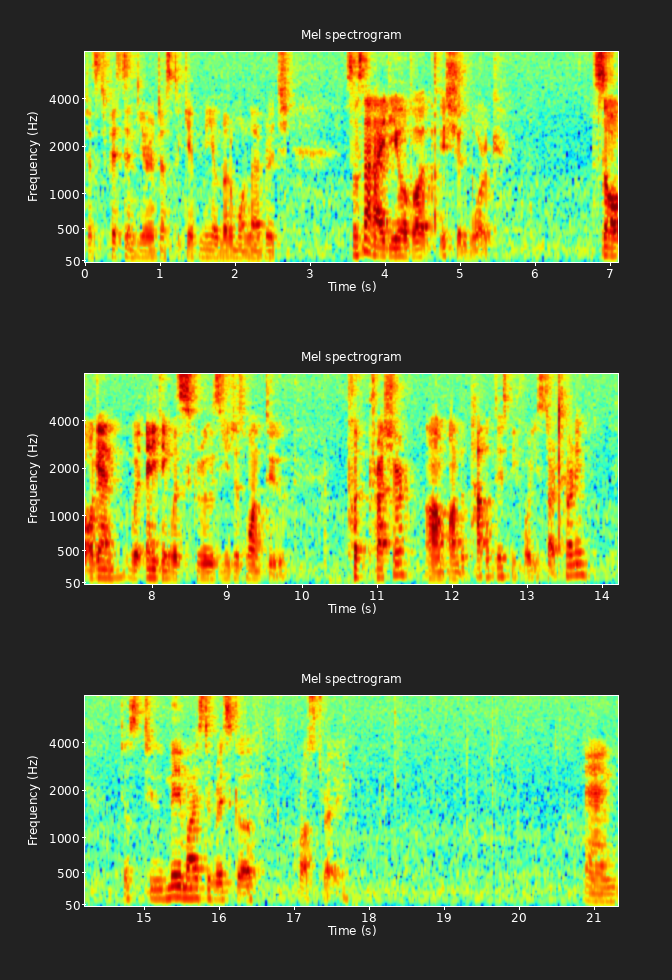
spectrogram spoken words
just fits in here just to give me a little more leverage. So it's not ideal, but it should work. So again, with anything with screws, you just want to put pressure um, on the top of this before you start turning, just to minimize the risk of cross-threading. And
